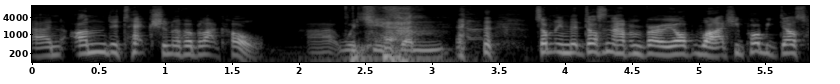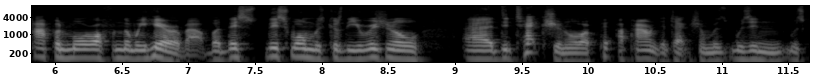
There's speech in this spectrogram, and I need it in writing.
an undetection of a black hole, uh, which yeah. is um, something that doesn't happen very often. Well, actually, probably does happen more often than we hear about. But this this one was because the original uh, detection or apparent detection was, was in was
